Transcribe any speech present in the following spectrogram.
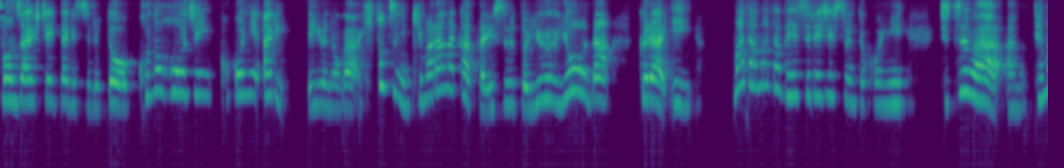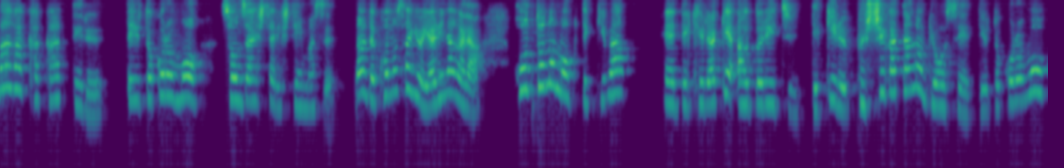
存在していたりすると、この法人、ここにありっていうのが一つに決まらなかったりするというようなぐらい、まだまだベースレジストのところに、実はあの手間がかかっているっていうところも存在したりしています。なので、この作業をやりながら、本当の目的は、できるだけアウトリーチできるプッシュ型の行政っていうところを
